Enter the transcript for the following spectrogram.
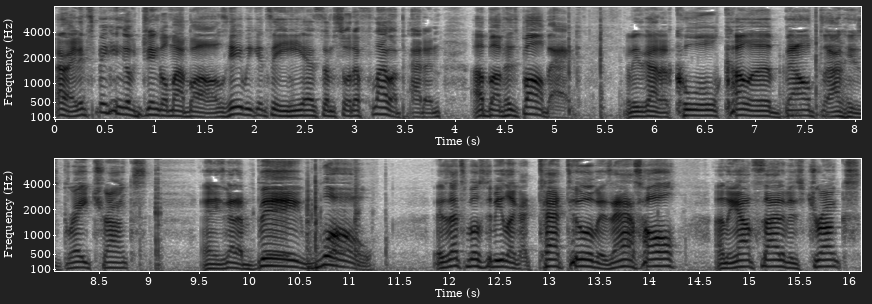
All right, and speaking of Jingle My Balls, here we can see he has some sort of flower pattern above his ball bag. And he's got a cool color belt on his gray trunks. And he's got a big, whoa. Is that supposed to be like a tattoo of his asshole on the outside of his trunks?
